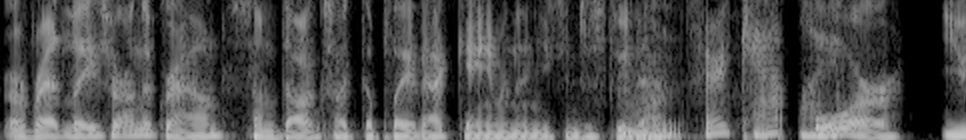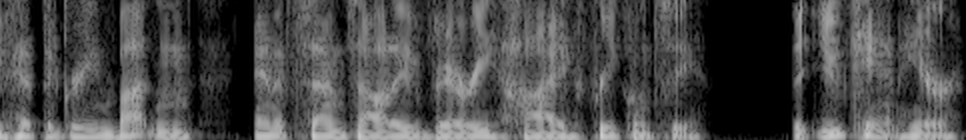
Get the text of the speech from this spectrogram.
a red laser on the ground. Some dogs like to play that game, and then you can just do that. Mm, it's very cat like. Or you hit the green button and it sends out a very high frequency that you can't hear,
